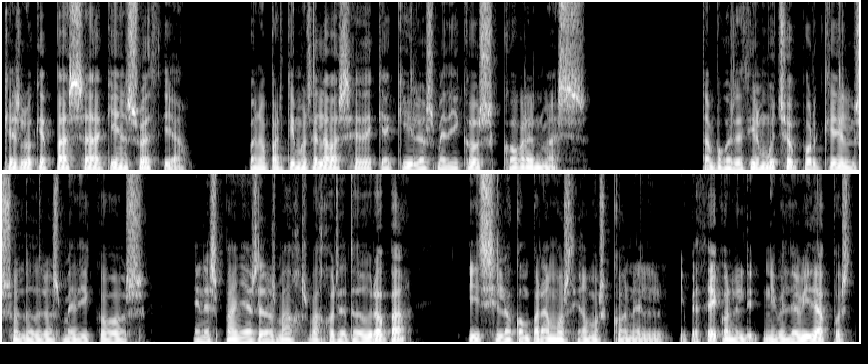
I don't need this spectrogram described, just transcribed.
¿Qué es lo que pasa aquí en Suecia? Bueno, partimos de la base de que aquí los médicos cobran más. Tampoco es decir mucho porque el sueldo de los médicos en España es de los más bajos de toda Europa y si lo comparamos, digamos, con el IPC, con el nivel de vida, pues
